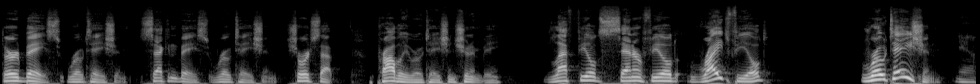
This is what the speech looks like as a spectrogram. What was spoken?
Third base, rotation. Second base, rotation. Shortstop, probably rotation, shouldn't be. Left field, center field, right field, rotation. Yeah.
